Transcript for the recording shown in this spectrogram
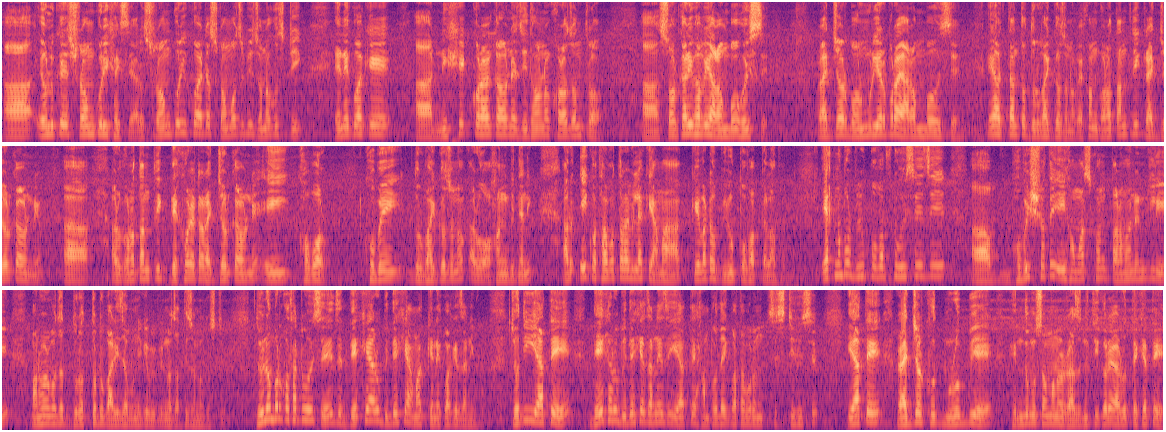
এওঁলোকে শ্ৰম কৰি খাইছে আৰু শ্ৰম কৰি খোৱা এটা শ্ৰমজীৱী জনগোষ্ঠীক এনেকুৱাকৈ নিষেধ কৰাৰ কাৰণে যি ধৰণৰ ষড়যন্ত্ৰ চৰকাৰীভাৱে আৰম্ভ হৈছে ৰাজ্যৰ বনমূৰীয়াৰ পৰাই আৰম্ভ হৈছে এয়া অত্যন্ত দুৰ্ভাগ্যজনক। এখন গণতান্ত্ৰিক ৰাজ্যৰ কাৰণে আৰু গণতান্ত্ৰিক দেশৰ এটা ৰাজ্যৰ কাৰণে এই খবৰ খুবেই দুৰ্ভাগ্যজনক আৰু অসাংবিধানিক। আৰু এই কথা বতৰাবিলাকে আমাক কেইবাটাও বিৰূপ প্ৰভাৱ পেলাব। এক নম্বৰ বিৰূপ প্ৰভাৱটো হৈছে যে ভৱিষ্যতে এই সমাজখন পাৰ্মানেণ্টলি মানুহৰ মাজত দূৰত্বটো বাঢ়ি যাব নেকি বিভিন্ন জাতি জনগোষ্ঠীৰ দুই নম্বৰ কথাটো হৈছে যে দেশে আৰু বিদেশে আমাক কেনেকুৱাকৈ জানিব? যদি ইয়াতে দেশ আৰু বিদেশে জানে যে ইয়াতে সাম্প্ৰদায়িক বাতাৱৰণ সৃষ্টি হৈছে ইয়াতে ৰাজ্যৰ খুদ মুৰব্বীয়ে হিন্দু মুছলমানৰ ৰাজনীতি কৰে আৰু তেখেতে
